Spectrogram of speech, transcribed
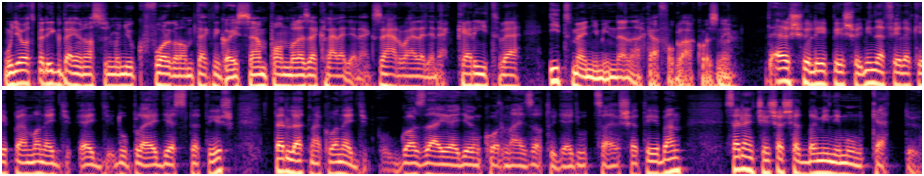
Ugye ott pedig bejön az, hogy mondjuk forgalomtechnikai szempontból ezek le legyenek zárva, el legyenek kerítve. Itt mennyi mindennel kell foglalkozni? Első lépés, hogy mindenféleképpen van egy, egy dupla egyeztetés. Területnek van egy gazdája, egy önkormányzat, ugye egy utca esetében. Szerencsés esetben minimum kettő.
